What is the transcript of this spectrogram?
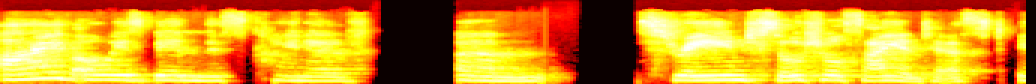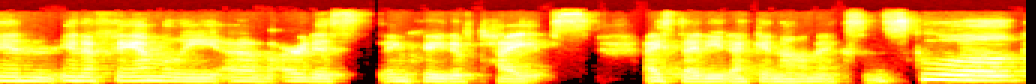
I've always been this kind of um, strange social scientist in, in a family of artists and creative types. I studied economics in school.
